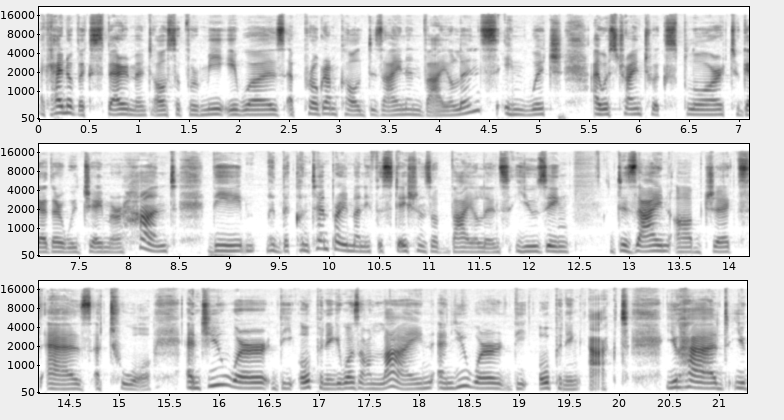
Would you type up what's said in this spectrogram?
a kind of experiment also for me, it was a program called Design and Violence, in which I was trying to explore together with Jamer Hunt the, the contemporary manifestations of violence using design objects as a tool. And you were the opening, it was online, and you were the opening act. You had, you,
